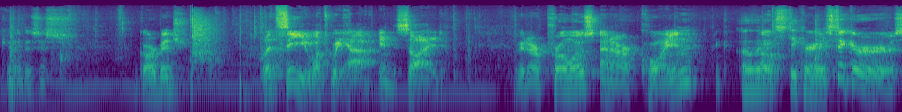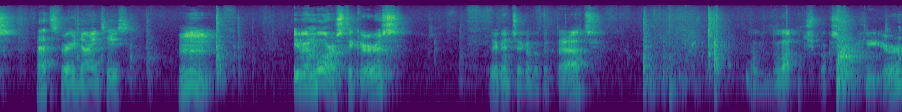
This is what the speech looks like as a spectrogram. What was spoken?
Okay, this is garbage. Let's see what we have inside. We got our promos and our coin. Oh, we got stickers. Stickers! That's very 90s. Hmm. Even more stickers. You can take a look at that. Oh, the lunchbox over here.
